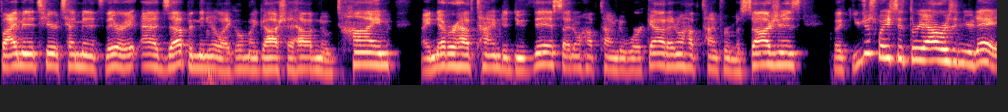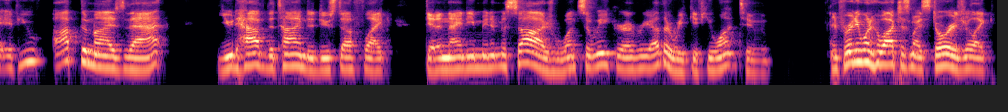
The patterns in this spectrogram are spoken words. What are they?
five minutes here, 10 minutes there, it adds up. And then you're like, oh my gosh, I have no time. I never have time to do this. I don't have time to work out. I don't have time for massages. Like you just wasted three hours in your day. If you optimize that, you'd have the time to do stuff like get a 90 minute massage once a week or every other week if you want to. And for anyone who watches my stories, you're like,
